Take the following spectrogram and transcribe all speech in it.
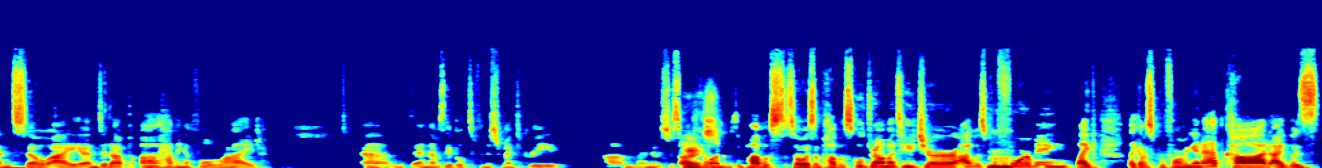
and so I ended up uh, having a full ride, and and I was able to finish my degree. Um, and it was just wonderful. Nice. And it was a public, so as a public school drama teacher, I was Mhm. performing like like I was performing in Epcot. I was,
